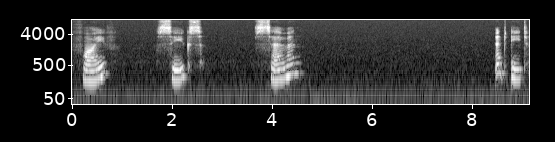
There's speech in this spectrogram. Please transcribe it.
five, six, seven and eight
